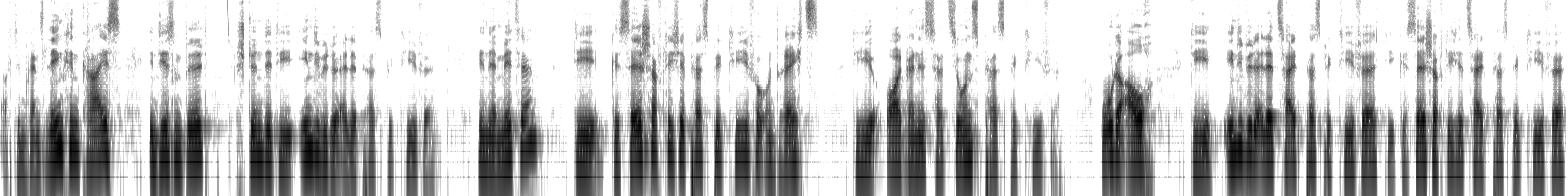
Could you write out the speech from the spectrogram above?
Auf dem ganz linken Kreis in diesem Bild stünde die individuelle Perspektive. In der Mitte die gesellschaftliche Perspektive und rechts die Organisationsperspektive oder auch die individuelle Zeitperspektive, die gesellschaftliche Zeitperspektive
